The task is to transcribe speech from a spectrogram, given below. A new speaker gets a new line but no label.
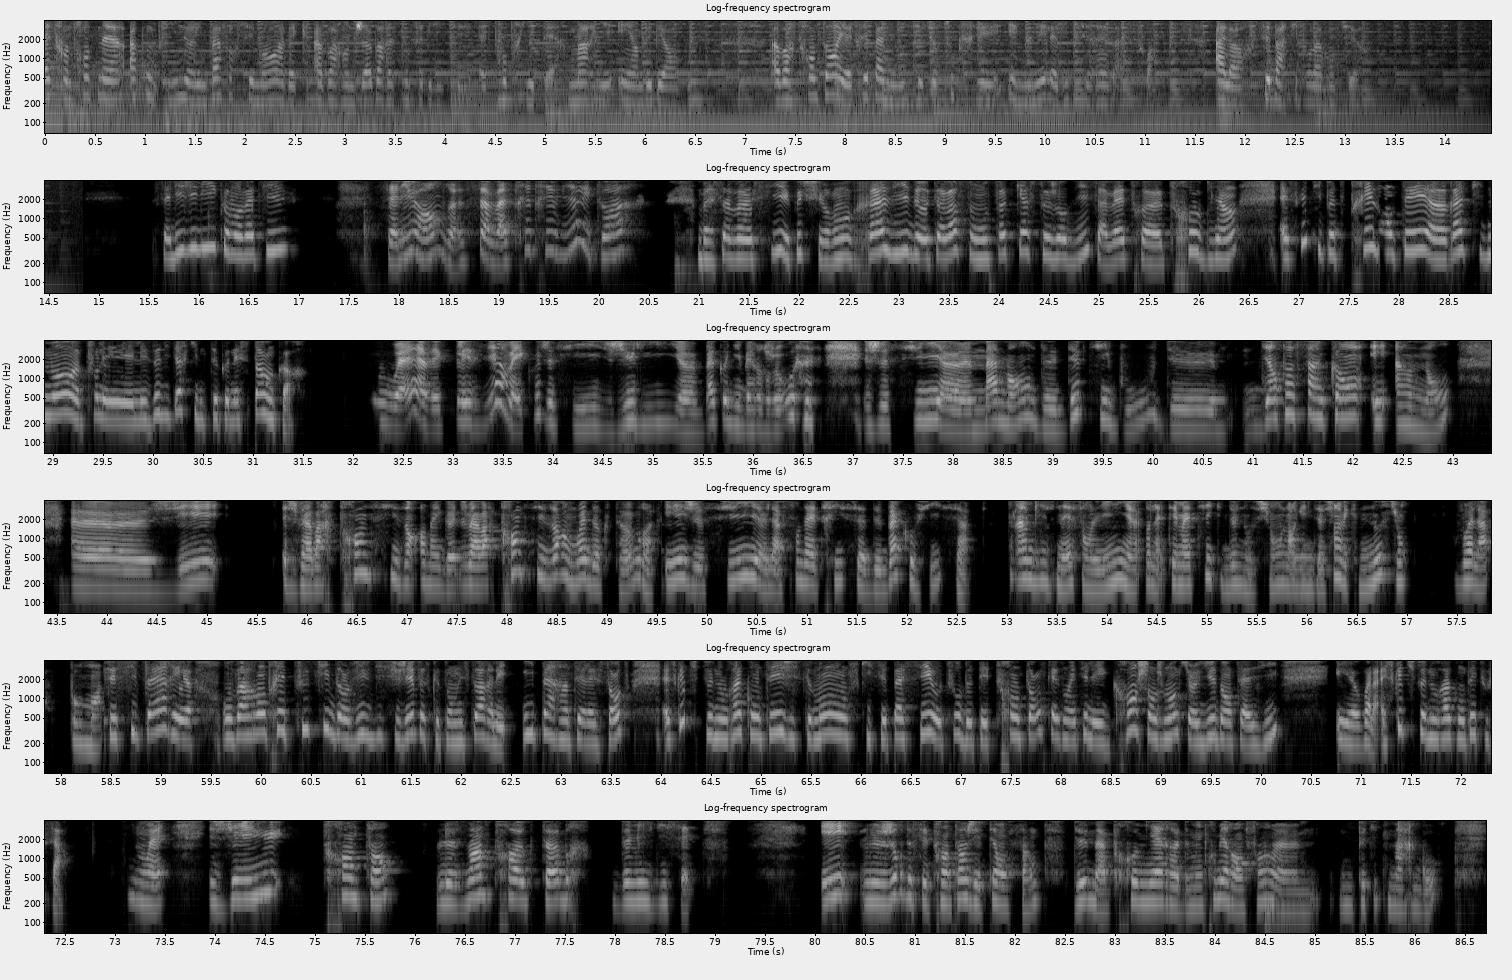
Être un trentenaire accompli ne rime pas forcément avec avoir un job à responsabilité, être propriétaire, marié et un bébé en route. Avoir 30 ans et être épanoui, c'est surtout créer et mener la vie de ses rêves à soi. Alors, c'est parti pour l'aventure. Salut Julie, comment vas-tu?
Salut Ambre, ça va très très bien et toi?
Bah ça va aussi. Écoute, je suis vraiment ravie de t'avoir sur mon podcast aujourd'hui. Ça va être euh, trop bien. Est-ce que tu peux te présenter euh, rapidement pour les, auditeurs qui ne te connaissent pas encore?
Ouais, avec plaisir. Bah écoute, je suis Julie euh, Baconnier-Bergeau. je suis maman de deux petits bouts de bientôt 5 ans et un an. J'ai je vais avoir 36 ans. Oh my god, je vais avoir 36 ans au mois d'octobre et je suis la fondatrice de Back Office, un business en ligne sur la thématique de Notion, l'organisation avec Notion. Voilà pour moi.
C'est super et euh, on va rentrer tout de suite dans le vif du sujet parce que ton histoire elle est hyper intéressante. Est-ce que tu peux nous raconter justement ce qui s'est passé autour de tes 30 ans, quels ont été les grands changements qui ont eu lieu dans ta vie? Et euh, voilà, est-ce que tu peux nous raconter tout ça?
Ouais, j'ai eu 30 ans le 23 octobre 2017. Et le jour de ces 30 ans, j'étais enceinte de ma première, de mon premier enfant, euh, une petite Margot,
